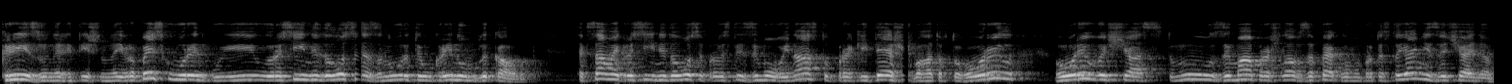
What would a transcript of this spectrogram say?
кризу енергетичну на європейському ринку, і Росії не вдалося занурити Україну в блекаут. Так само, як Росії не вдалося провести зимовий наступ, про який теж багато хто говорив, говорив весь час. Тому зима пройшла в запеклому протистоянні, звичайно,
